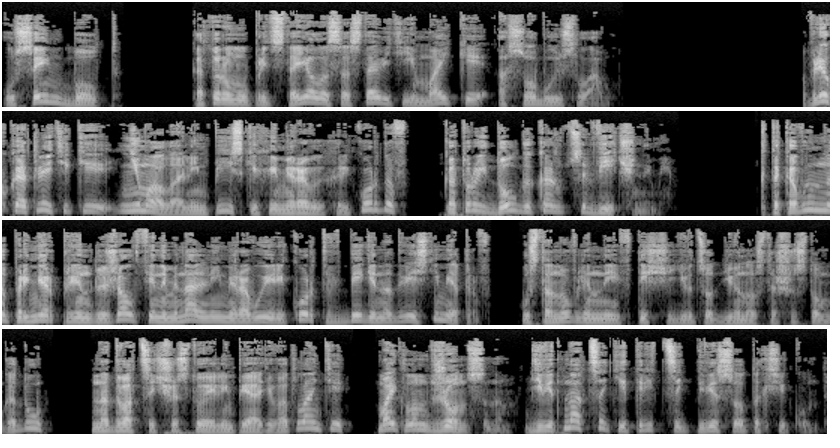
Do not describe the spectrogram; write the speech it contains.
Усейн Болт, которому предстояло составить Ямайке особую славу. В легкой атлетике немало олимпийских и мировых рекордов, которые долго кажутся вечными. К таковым, например, принадлежал феноменальный мировой рекорд в беге на 200 метров, установленный в 1996 году на 26-й Олимпиаде в Атланте Майклом Джонсоном 19,32 секунды.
